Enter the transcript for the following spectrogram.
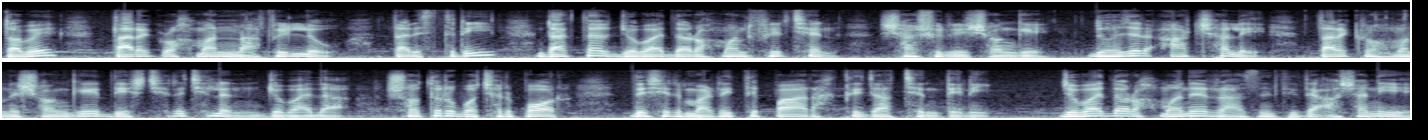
তবে তারেক রহমান না ফিরলেও তার স্ত্রী ডাক্তার জোবায়দা রহমান ফিরছেন শাশুড়ির সঙ্গে। দু হাজার আট সালে তারেক রহমানের সঙ্গে দেশ ছেড়েছিলেন জোবায়দা। সতেরো বছর পর দেশের মাটিতে পা রাখতে যাচ্ছেন তিনি। জোবায়দা রহমানের রাজনীতিতে আসা নিয়ে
